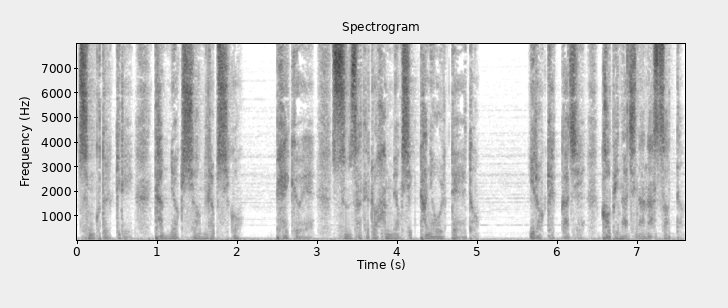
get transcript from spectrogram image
친구들끼리 담력 시험이랍시고 폐교에 순서대로 한 명씩 다녀올 때에도 이렇게까지 겁이 나진 않았었다.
